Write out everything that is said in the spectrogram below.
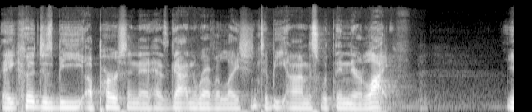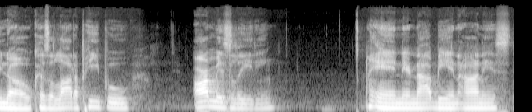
they could just be a person that has gotten revelation to be honest within their life. You know, because a lot of people are misleading and they're not being honest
